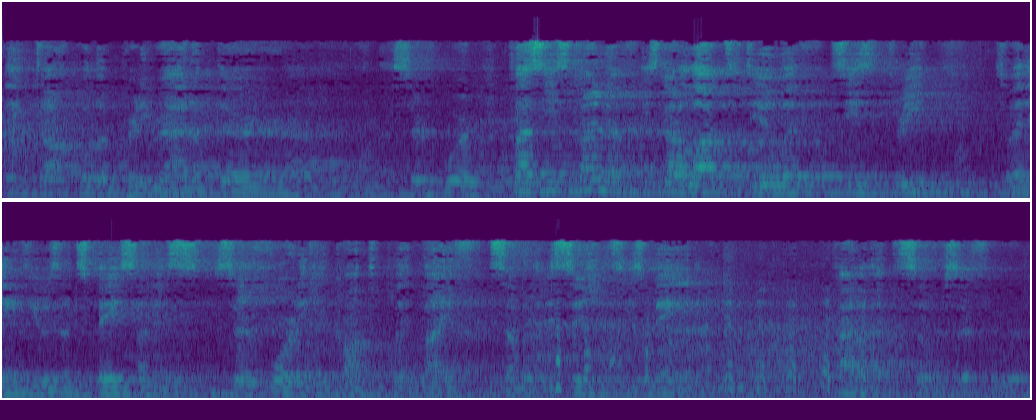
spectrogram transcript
I think Doc will look pretty rad up there uh, on the surfboard. Plus, he's kind of he's got a lot to deal with in season three. So I think if he was in space on his surfboard, he could contemplate life and some of the decisions he's made. Kind of like the Silver Surfer would.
